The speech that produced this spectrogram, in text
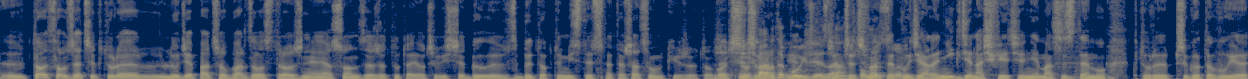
Y, To są rzeczy, które ludzie patrzą bardzo ostrożnie. Ja sądzę, że tutaj oczywiście były zbyt optymistyczne te szacunki, że to właśnie trzy czwarte pójdzie za że trzy czwarte pójdzie, ale nigdzie na świecie nie ma systemu, który przygotowuje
